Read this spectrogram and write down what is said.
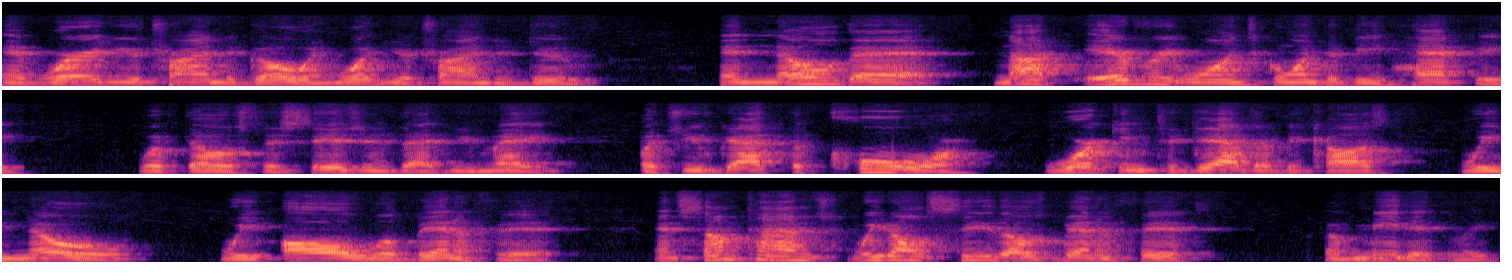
at where you're trying to go and what you're trying to do. And know that not everyone's going to be happy with those decisions that you make, but you've got the core working together because we know we all will benefit. And sometimes we don't see those benefits immediately,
